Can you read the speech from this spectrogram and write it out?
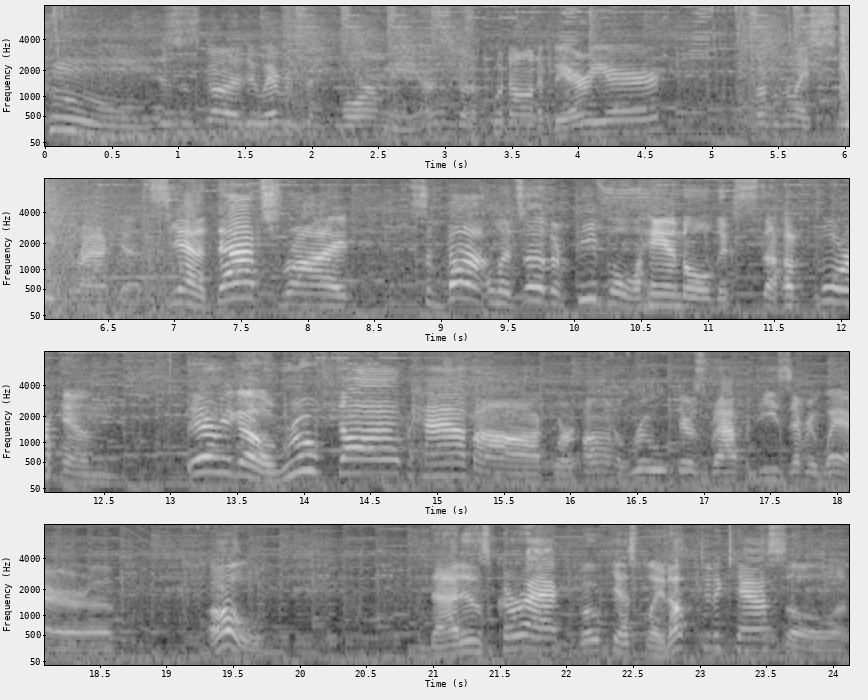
Coon is just gonna do everything for me. I'm just gonna put on a barrier. Look at my sweet brackets. Yeah, that's right! Savant lets other people handle this stuff for him. There we go, Rooftop Havoc. We're on a roof, there's graffitis everywhere. Uh, oh, that is correct. Boki has played up to the castle.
